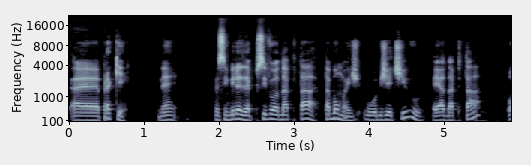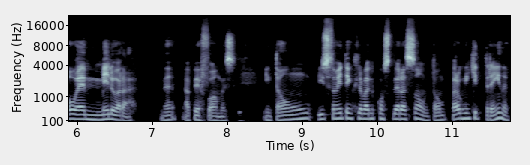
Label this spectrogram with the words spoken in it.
é, para quê? Né? Assim, beleza, é possível adaptar? Tá bom, mas o objetivo é adaptar ou é melhorar né, a performance? Então, isso também tem que ser levado em consideração. Então, para alguém que treina,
